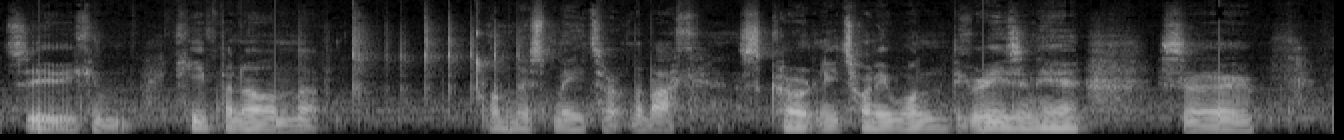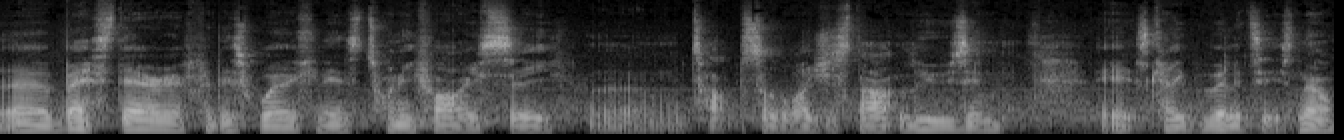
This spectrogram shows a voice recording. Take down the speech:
so you can keep an eye on that on this meter at the back. It's currently 21 degrees in here, so the best area for this working is 25C um, tops, otherwise you start losing its capabilities. Now,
